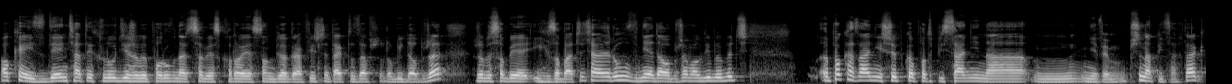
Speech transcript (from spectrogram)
Okej, zdjęcia tych ludzi, żeby porównać sobie, skoro jest on biograficzny, tak, to zawsze robi dobrze, żeby sobie ich zobaczyć, ale równie dobrze mogliby być pokazani, szybko podpisani na, mm, nie wiem, przy napisach, tak?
